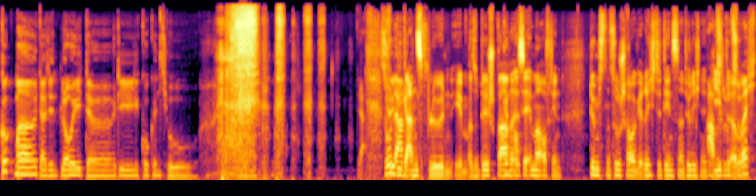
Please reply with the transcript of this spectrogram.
guck mal, da sind Leute, die gucken zu. ja, so Für die ganz. Blöden eben. Also Bildsprache Genau. ist ja immer auf den dümmsten Zuschauer gerichtet, den es natürlich nicht Absolut gibt. zu aber- Recht.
